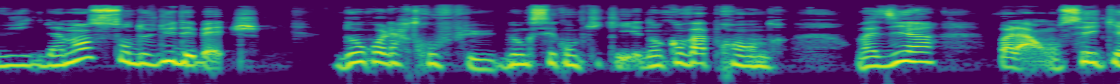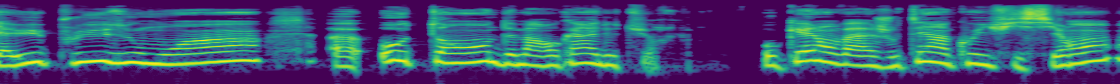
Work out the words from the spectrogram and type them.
Évidemment, ce sont devenus des Belges. Donc on les retrouve plus. Donc c'est compliqué. Donc on va prendre, on va dire, voilà, on sait qu'il y a eu plus ou moins euh, autant de Marocains et de Turcs auquel on va ajouter un coefficient.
